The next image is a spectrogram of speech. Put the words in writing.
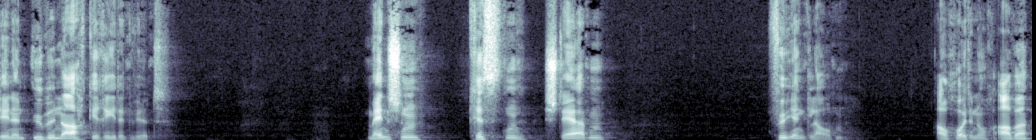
denen übel nachgeredet wird. Menschen, Christen sterben für ihren Glauben, auch heute noch, aber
